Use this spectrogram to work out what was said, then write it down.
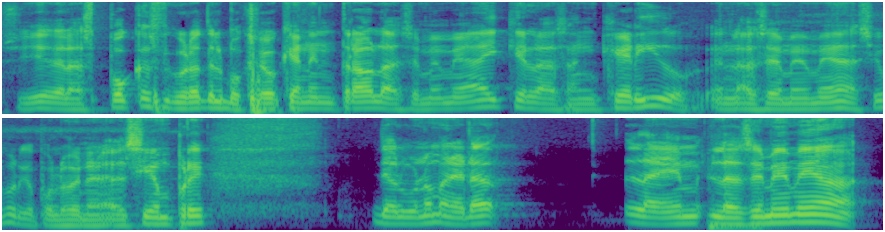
¿sí? de las pocas figuras del boxeo que han entrado a las MMA y que las han querido en las MMA, ¿sí? porque por lo general siempre, de alguna manera, las MMA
